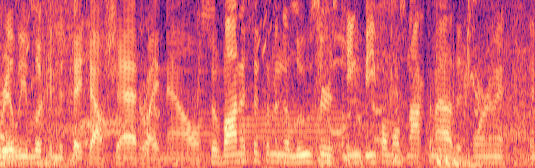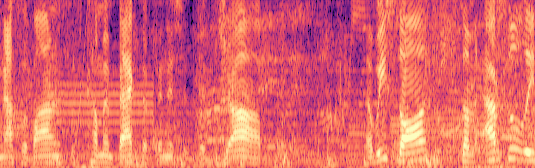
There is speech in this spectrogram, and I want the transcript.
really looking to take out Shad right now. Cilvanis sent them into losers. King Beef almost knocked him out of the tournament. And now Cilvanis is coming back to finish the job. And we saw some absolutely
